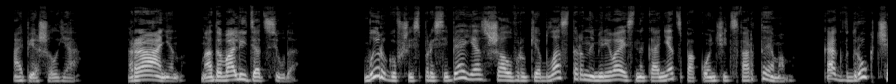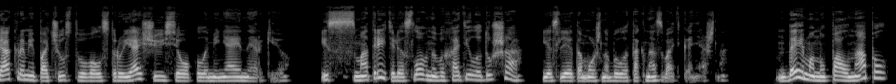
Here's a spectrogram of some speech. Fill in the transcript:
— опешил я. «Ранен. Надо валить отсюда. Выругавшись про себя, я сжал в руке бластер, намереваясь наконец покончить с Фортемом, как вдруг чакрами почувствовал струящуюся около меня энергию. Из смотрителя словно выходила душа, если это можно было так назвать, конечно. Дэймон упал на пол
